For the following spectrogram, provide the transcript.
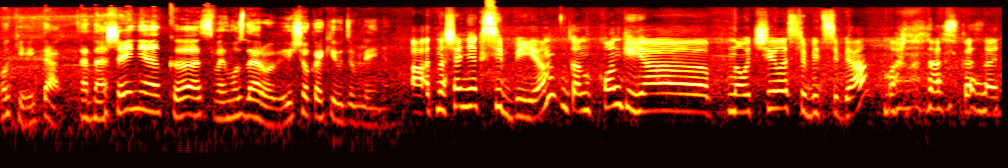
Окей, так, отношение к своему здоровью. Еще какие удивления? А отношение к себе. В Гонконге я научилась любить себя, можно так сказать.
